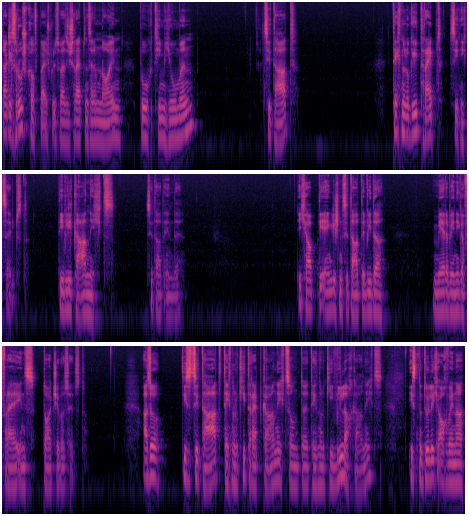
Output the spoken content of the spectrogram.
Douglas Rushkoff beispielsweise schreibt in seinem neuen Buch Team Human, Zitat, Technologie treibt sich nicht selbst. Die will gar nichts. Zitat Ende. Ich habe die englischen Zitate wieder mehr oder weniger frei ins Deutsche übersetzt. Also dieses Zitat, Technologie treibt gar nichts und äh, Technologie will auch gar nichts, ist natürlich, auch wenn er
